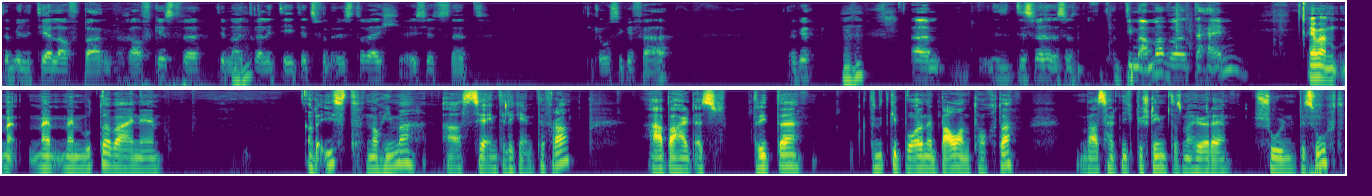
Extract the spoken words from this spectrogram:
der Militärlaufbahn raufgehst, weil die Neutralität jetzt von Österreich ist jetzt nicht die große Gefahr. Okay. Mhm. Ähm, das war also, die Mama war daheim. Ja, mein, mein, mein, meine Mutter war eine, oder ist noch immer, eine sehr intelligente Frau, aber halt als dritte, drittgeborene Bauerntochter war es halt nicht bestimmt, dass man höhere Schulen besucht.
